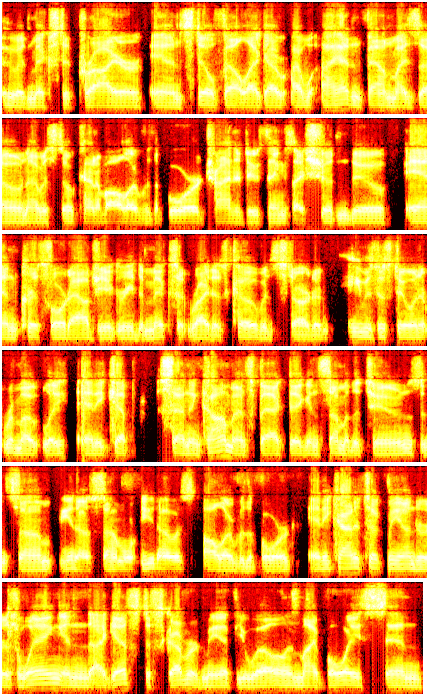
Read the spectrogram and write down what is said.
who had mixed it prior, and still felt like I, I I hadn't found my zone. I was still kind of all over the board, trying to do things I shouldn't do. And Chris Lord Alge agreed to mix it right as COVID started. He was just doing it remotely, and he kept sending comments back, digging some of the tunes and some, you know, some, you know, it's all over the board. And he kind of took me under his wing and I guess discovered me, if you will, and my voice and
